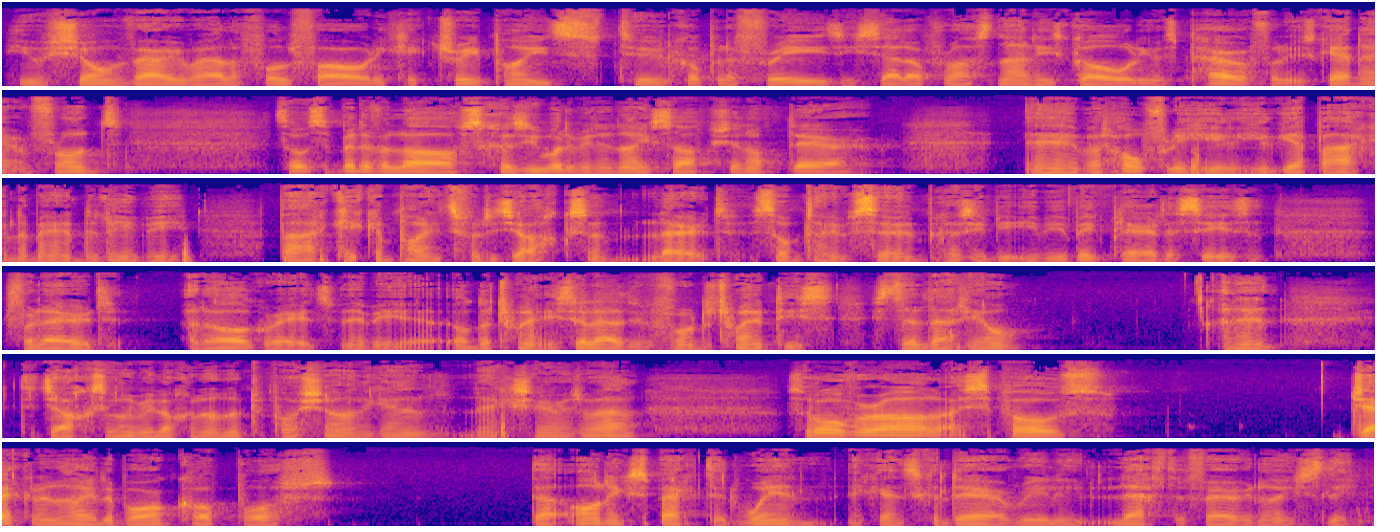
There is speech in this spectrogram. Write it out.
He was shown very well a full forward. He kicked three points, two couple of frees. He set up Ross Nally's goal. He was powerful. He was getting out in front. So it's a bit of a loss because he would have been a nice option up there. Uh, but hopefully he'll he'll get back in the end and he'll be back kicking points for the Jocks and Louth sometime soon because he'd be he'd be a big player this season for Louth at all grades. Maybe uh, under twenty, still eligible for under twenties, still that young, and then the Jocks are going to be looking on him to push on again next year as well. So overall, I suppose Jekyll and Hyde O'Byrne Cup, but that unexpected win against Kildare really left it very nicely.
